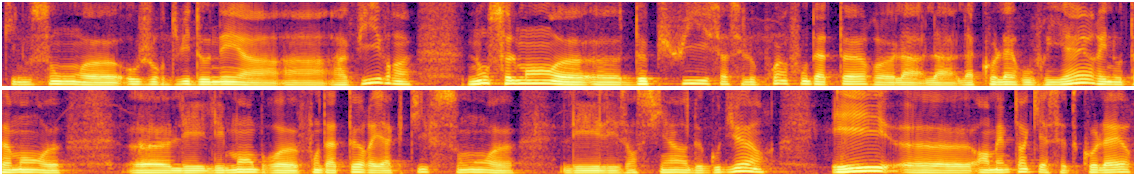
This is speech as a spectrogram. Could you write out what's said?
qui nous sont euh, aujourd'hui données à, vivre, non seulement depuis, ça c'est le point fondateur, la, colère ouvrière, et notamment les, membres fondateurs et actifs sont les, anciens de Goodyear. Et en même temps qu'il y a cette colère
